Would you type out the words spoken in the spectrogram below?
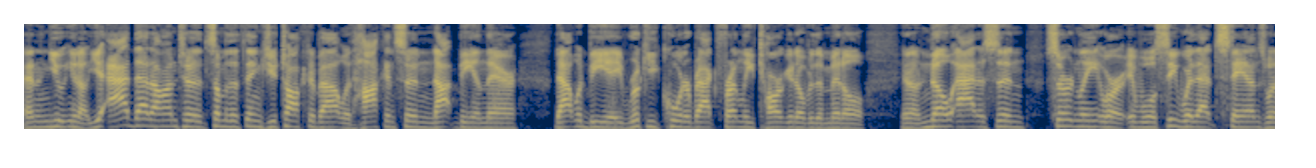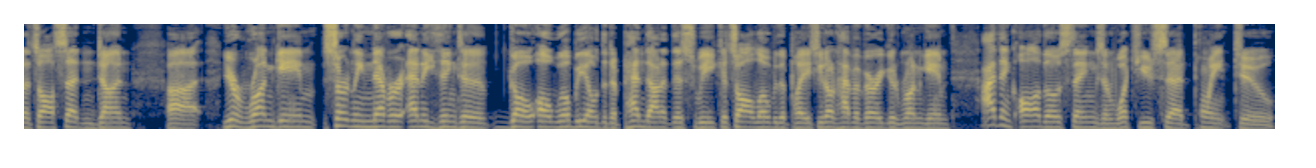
And you you know, you add that on to some of the things you talked about with Hockenson not being there. That would be a rookie quarterback friendly target over the middle. You know, no Addison, certainly, or it, we'll see where that stands when it's all said and done. Uh, your run game, certainly never anything to go, oh, we'll be able to depend on it this week. It's all over the place. You don't have a very good run game. I think all those things and what you said point to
